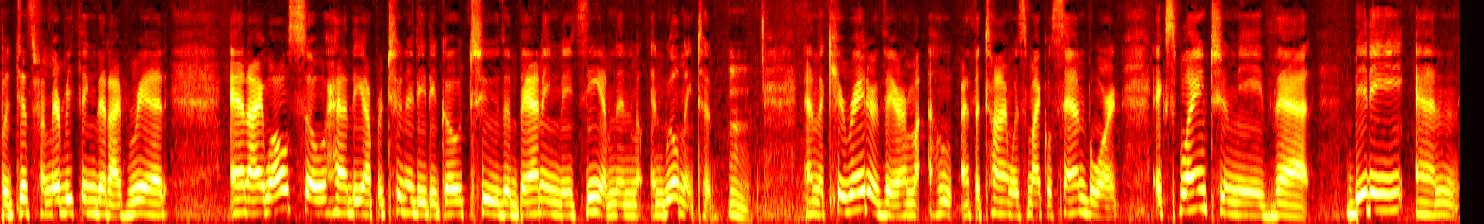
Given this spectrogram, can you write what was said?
but just from everything that I've read, and I've also had the opportunity to go to the Banning Museum in, in Wilmington. Hmm. And the curator there, who at the time was Michael Sanborn, explained to me that Biddy and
